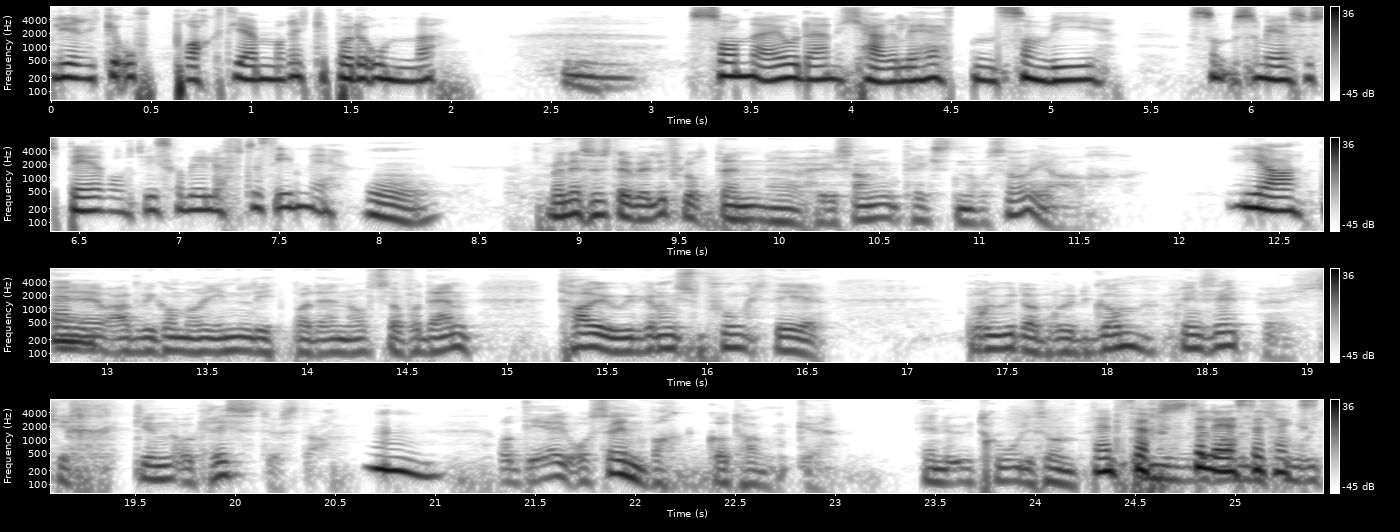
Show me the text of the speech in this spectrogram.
Blir ikke oppbrakt, gjemmer ikke på det onde. Sånn er jo den kjærligheten som vi, som, som Jesus ber om at vi skal bli løftes inn i. Mm. Men jeg syns det er veldig flott den uh, høysangteksten også vi har. Ja, den, Eh, At vi kommer inn litt på den også, for den tar jo utgangspunkt i brud- og brudgom-prinsippet. Kirken og Kristus, da. Mm. Og det er jo også en vakker tanke. En utrolig sånn Den første leseteksten.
